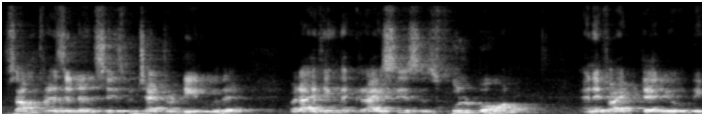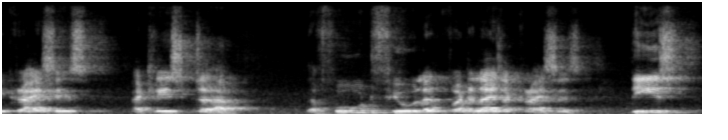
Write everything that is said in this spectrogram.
some presidencies which had to deal with it, but I think the crisis is full born. And if I tell you the crisis, at least uh, the food, fuel, and fertilizer crisis, these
